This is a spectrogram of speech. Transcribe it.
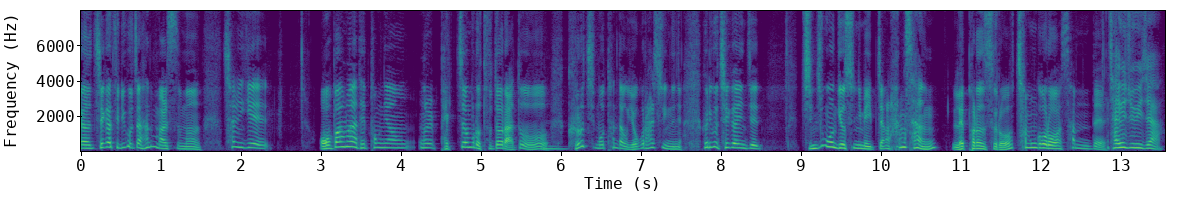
예. 어, 제가 드리고자 하는 말씀은 참 이게 오바마 대통령을 100점으로 두더라도 음. 그렇지 못한다고 욕을 할 수 있느냐 그리고 제가 이제 진중권 교수님의 입장을 항상 reference로 참고로 삼는데 자유주의자.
